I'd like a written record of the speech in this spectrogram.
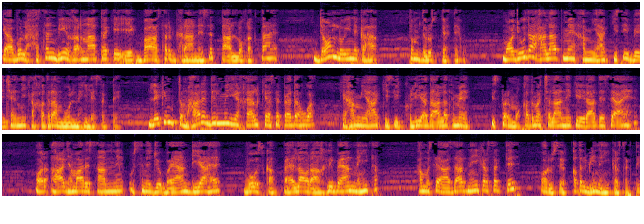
کہ ابو الحسن بھی غرناتا کے ایک با اثر گھرانے سے تعلق رکھتا ہے۔ ڈان لوئی نے کہا، تم درست کہتے ہو۔ موجودہ حالات میں ہم یہاں کسی بے چینی کا خطرہ مول نہیں لے سکتے۔ لیکن تمہارے دل میں یہ خیال کیسے پیدا ہوا کہ ہم یہاں کسی کھلی عدالت میں اس پر مقدمہ چلانے کے ارادے سے آئے ہیں؟ اور آج ہمارے سامنے اس نے جو بیان دیا ہے، وہ اس کا پہلا اور آخری بیان نہیں تھا۔ ہم اسے آزاد نہیں کر سکتے اور اسے قتل بھی نہیں کر سکتے۔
